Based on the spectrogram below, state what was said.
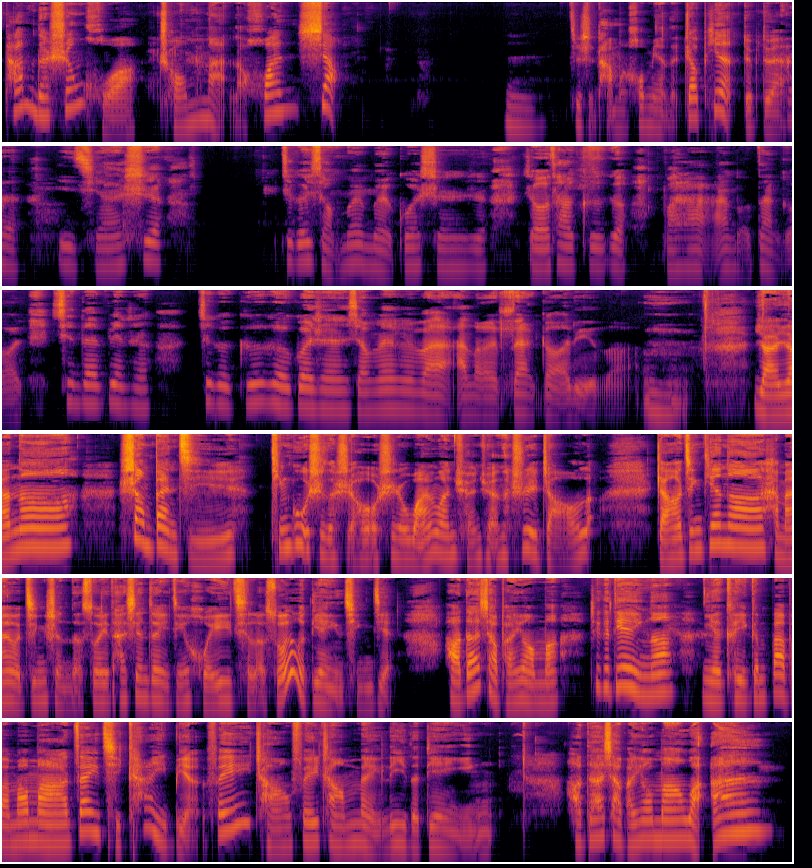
他们的生活充满了欢笑。嗯，这是他们后面的照片，对不对？对，以前是。这个小妹妹过生日，然后她哥哥把她按到蛋糕里。现在变成这个哥哥过生日，小妹妹把她按到蛋糕里了。嗯，雅雅呢？上半集听故事的时候是完完全全的睡着了，然后今天呢还蛮有精神的，所以她现在已经回忆起了所有电影情节。好的，小朋友们，这个电影呢，你也可以跟爸爸妈妈在一起看一遍，非常非常美丽的电影。好的，小朋友们，晚安。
